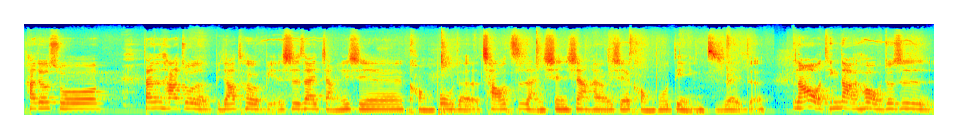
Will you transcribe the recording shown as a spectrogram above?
他就说，但是他做的比较特别，是在讲一些恐怖的超自然现象，还有一些恐怖电影之类的。然后我听到以后，我就是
